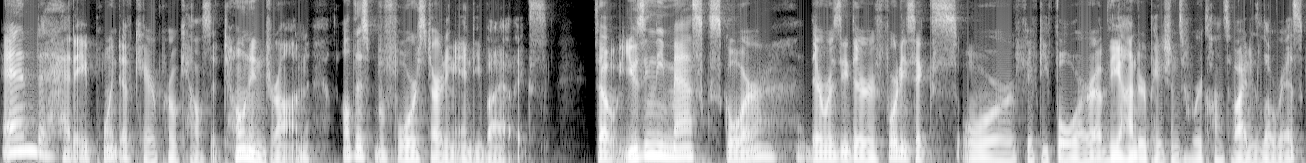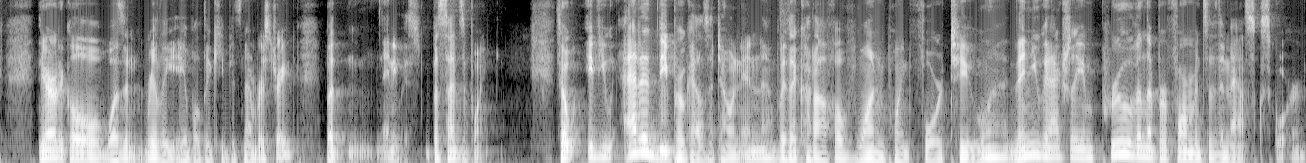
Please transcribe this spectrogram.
and had a point of care procalcitonin drawn, all this before starting antibiotics. So, using the MASCC score, there was either 46 or 54 of the 100 patients who were classified as low risk. The article wasn't really able to keep its numbers straight, but, anyways, besides the point. So, if you added the procalcitonin with a cutoff of 1.42, then you can actually improve on the performance of the MASCC score.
